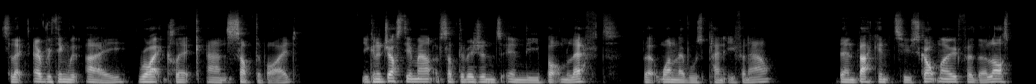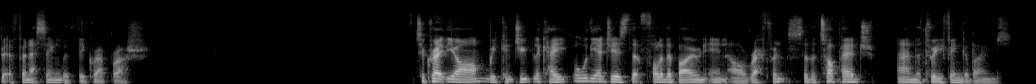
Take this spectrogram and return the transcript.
select everything with A, right click and subdivide, you can adjust the amount of subdivisions in the bottom left, but one level is plenty for now. Then back into sculpt mode for the last bit of finessing with the grab brush. To create the arm, we can duplicate all the edges that follow the bone in our reference, so the top edge and the three finger bones.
